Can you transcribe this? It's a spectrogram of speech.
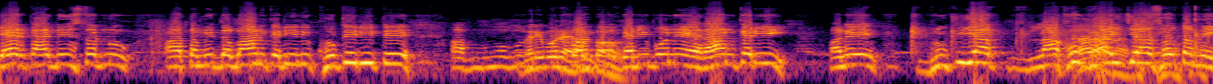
ગેરકાયદેસરનું આ તમે દબાણ કરીને ખોટી રીતે ગરીબોને હેરાન કરો. અને રૂપિયા લાખો ખાઈ ગયા છો તમે.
